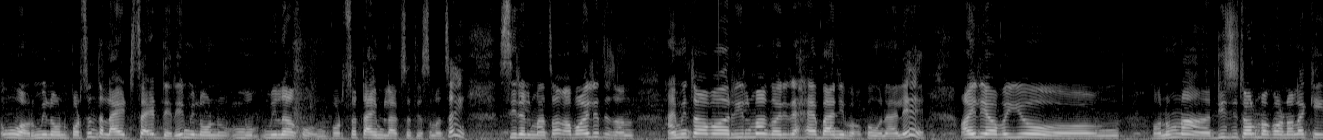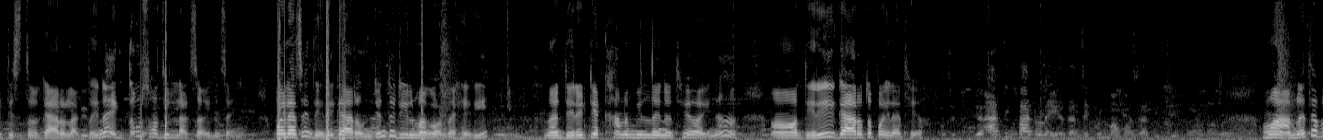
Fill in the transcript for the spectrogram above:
ऊहरू मिलाउनु पर्छ नि त लाइट साइट धेरै मिलाउनु मिलाएको हुनुपर्छ टाइम लाग्छ त्यसमा चाहिँ। सिरियलमा चाहिँ अब अहिले त झन् हामी त अब रिलमा गरिराखे बानी भएको हुनाले अहिले अब यो भनौँ न डिजिटलमा गर्नलाई केही त्यस्तो गाह्रो लाग्दैन। एकदम सजिलो लाग्छ अहिले चाहिँ। पहिला चाहिँ धेरै गाह्रो हुन्थ्यो नि त रिलमा गर्दाखेरि। धेरै टेक खान मिल्दैन थियो होइन। धेरै गाह्रो त पहिला थियो? म हामीलाई त अब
